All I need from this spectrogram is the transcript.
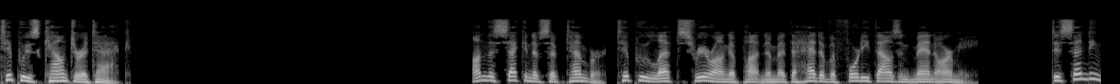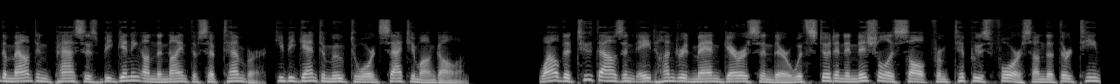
Tipu's counterattack On 2 September, Tipu left Srirangapatnam at the head of a 40,000-man army. Descending the mountain passes beginning on 9 September, he began to move towards Satyamangalam. While the 2,800-man garrison there withstood an initial assault from Tipu's force on 13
